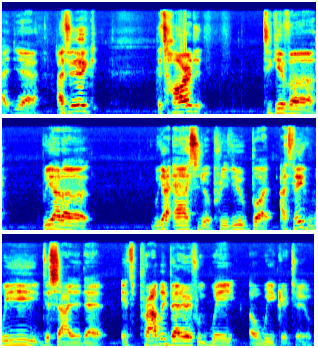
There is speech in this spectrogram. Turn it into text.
I, yeah, I feel like it's hard to give a. We got a. We got asked to do a preview, but I think we decided that it's probably better if we wait a week or two,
